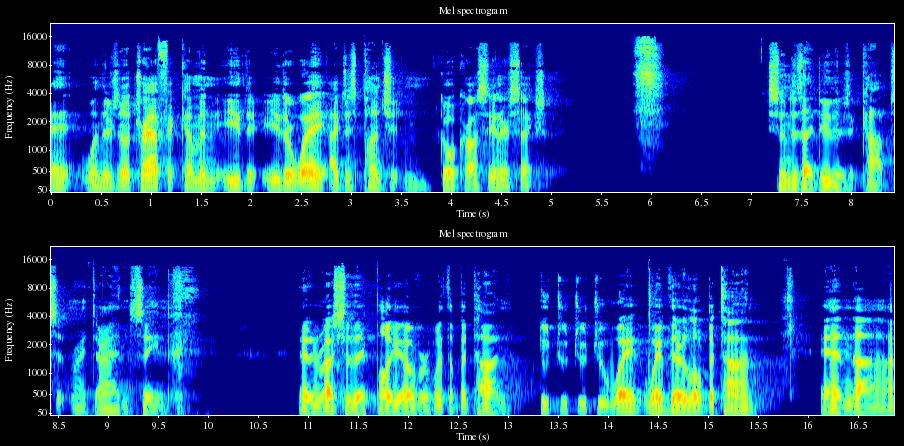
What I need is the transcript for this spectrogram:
uh, when there's no traffic coming either, either way, I just punch it and go across the intersection. As soon as I do, there's a cop sitting right there I hadn't seen. and in Russia, they pull you over with a baton. Do, do, do, do, wave, wave their little baton. And uh, I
